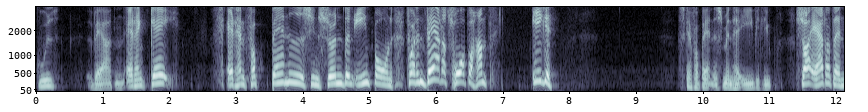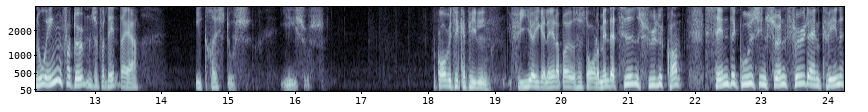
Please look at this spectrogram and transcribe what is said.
Gud verden, at han gav, at han forbandede sin søn, den enborgne, for den hver, der tror på ham, ikke skal forbandes, men have evigt liv. Så er der da nu ingen fordømmelse for den, der er i Kristus Jesus. Så går vi til kapitel 4 i Galaterbrevet, så står der, Men da tidens fylde kom, sendte Gud sin søn, født af en kvinde,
